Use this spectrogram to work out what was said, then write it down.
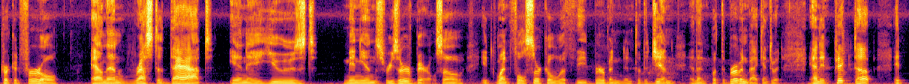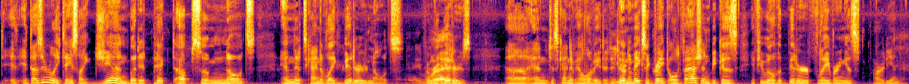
Crooked Furrow and then rested that in a used Minions reserve barrel. So it went full circle with the bourbon into the gin and then put the bourbon back into it. And it picked up, it, it, it doesn't really taste like gin, but it picked up some notes and it's kind of like bitter notes from Right. the bitters. Uh, and just kind of elevated it. And it makes a great old fashioned because, if you will, the bitter flavoring is already in there.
